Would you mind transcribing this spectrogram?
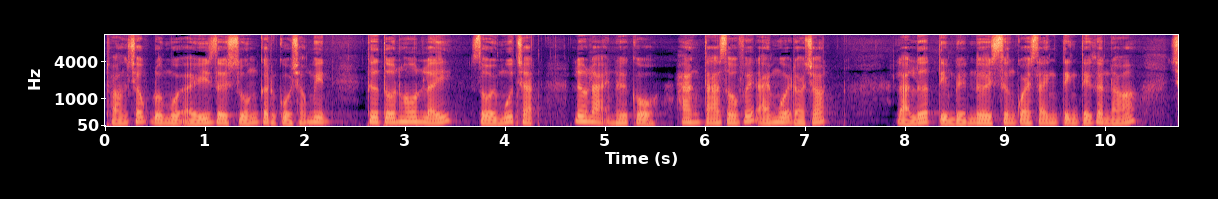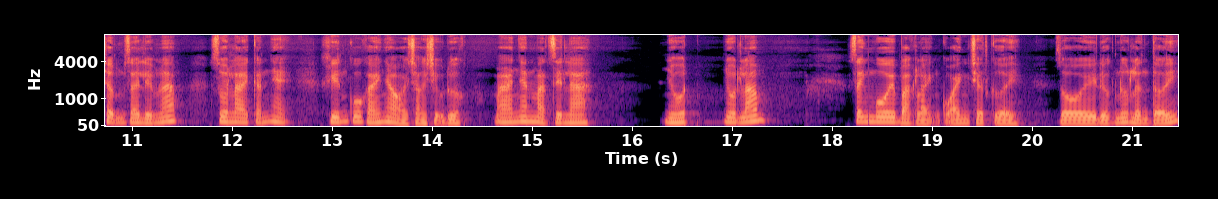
Thoáng chốc đôi môi ấy rơi xuống gần cổ cháu mịn, từ tốn hôn lấy rồi mút chặt, lưu lại nơi cổ hàng tá dấu vết ái muội đỏ chót. Là lướt tìm đến nơi xương quai xanh tinh tế gần đó, chậm rãi liếm láp, rồi lại cắn nhẹ, khiến cô gái nhỏ chẳng chịu được mà nhăn mặt rên la. "Nhột, nhột lắm." Danh môi bạc lạnh của anh chợt cười, rồi được nước lớn tới,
